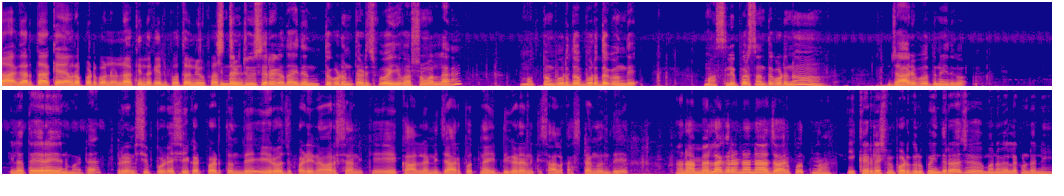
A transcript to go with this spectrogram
జాగ్రత్త కెమెరా పట్టుకొని ఉన్న కిందకి వెళ్ళిపోతావు నువ్వు ఫస్ట్ కింద చూసారా కదా ఇదంతా కూడా తడిచిపోయి వర్షం వల్ల మొత్తం బురద బురదగా ఉంది. మా స్లిప్పర్స్ అంతా కూడాను జారిపోతున్నాయి ఇదిగో. ఇలా తయారయ్యాయి అనమాట ఫ్రెండ్స్ ఇప్పుడే చీకటి పడుతుంది. ఈ రోజు పడిన వర్షానికి కాళ్ళన్నీ జారిపోతున్నాయి. దిగడానికి చాలా కష్టంగా ఉంది. అన్నా మెల్లగా రండి అన్న జారిపోతున్నా. ఈ కరిలక్ష్మి పడుకుని పోయింది రాజు మనం వెళ్ళకుండానే.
